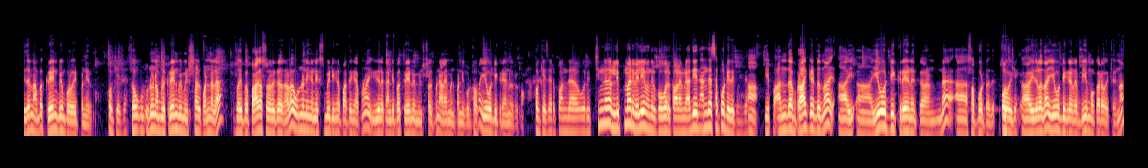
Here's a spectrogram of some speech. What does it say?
இதில் நம்ம கிரேன் பீம் ப்ரொவைட் பண்ணியிருக்கோம். ஓகே சார் ஸோ இன்னும் நம்மளுக்கு கிரேன் பீம் இன்ஸ்டால் பண்ணலை. ஸோ இப்போ ப்ராகஸ்டில் இருக்கிறதுனால இன்னும் நீங்கள் நெக்ஸ்ட் மீட்டிங்கில் பார்த்தீங்க அப்படின்னா இதில் கண்டிப்பாக கிரேன் பீம் இன்ஸ்டால் பண்ணி அலைன்மெண்ட் பண்ணி கொடுத்தோம் இஓடி கிரேன் இருக்கும். ஓகே சார் இப்போ அந்த ஒரு சின்னதாக லிப் மாதிரி வெளியே வந்திருக்கு ஒவ்வொரு காலம்லையும் அது அந்த சப்போர்ட் எதுக்குங்க ஆ இப்போ அந்த ப்ராக்கெட்டு தான் இஓடி கிரேனுக்கான சப்போர்ட் அது. So Okay. இதில் தான் இஓடி கிரேனை பீம் உட்கார வச்சோன்னா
